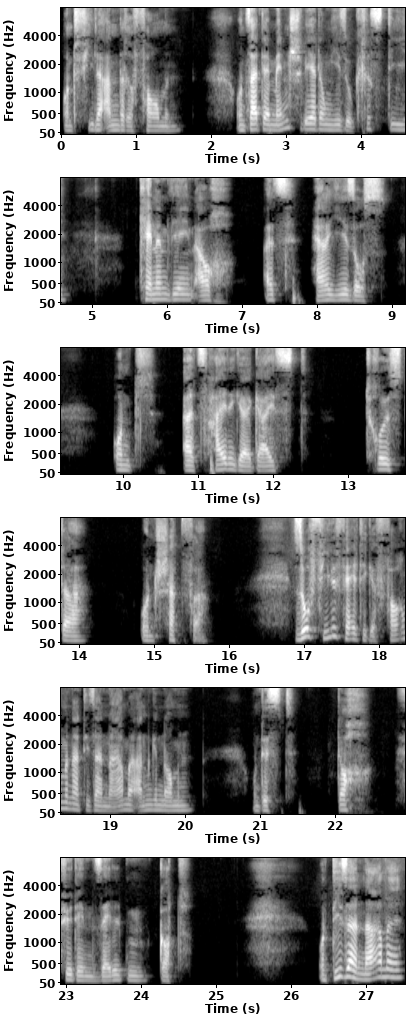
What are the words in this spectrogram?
und viele andere Formen. Und seit der Menschwerdung Jesu Christi kennen wir ihn auch als Herr Jesus und als Heiliger Geist Tröster und Schöpfer. So vielfältige Formen hat dieser Name angenommen und ist doch für denselben Gott. Und dieser Name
